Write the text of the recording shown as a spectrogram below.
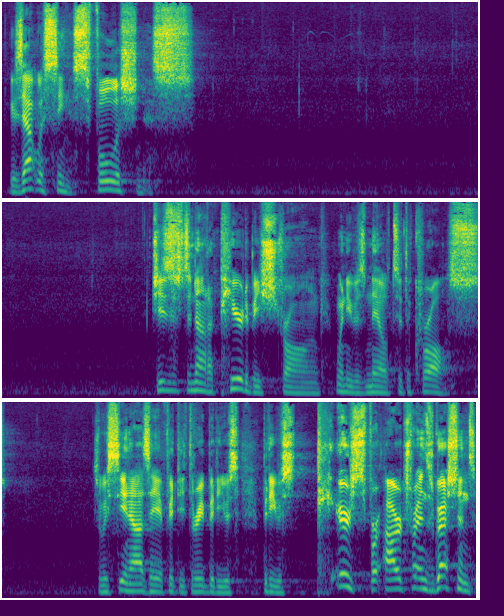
because that was seen as foolishness. Jesus did not appear to be strong when he was nailed to the cross. So we see in Isaiah 53, but he, was, but he was pierced for our transgressions.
